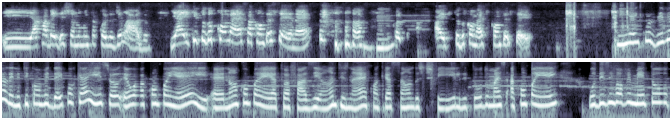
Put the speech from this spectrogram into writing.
E acabei deixando muita coisa de lado. E aí que tudo começa a acontecer, né? Uhum. aí que tudo começa a acontecer. E, inclusive, Aline, te convidei porque é isso. Eu, eu acompanhei, é, não acompanhei a tua fase antes, né, com a criação dos filhos e tudo, mas acompanhei o desenvolvimento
